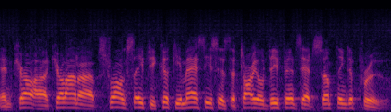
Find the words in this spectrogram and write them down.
And Carolina strong safety Cookie Massey says the Tar Heel defense had something to prove.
